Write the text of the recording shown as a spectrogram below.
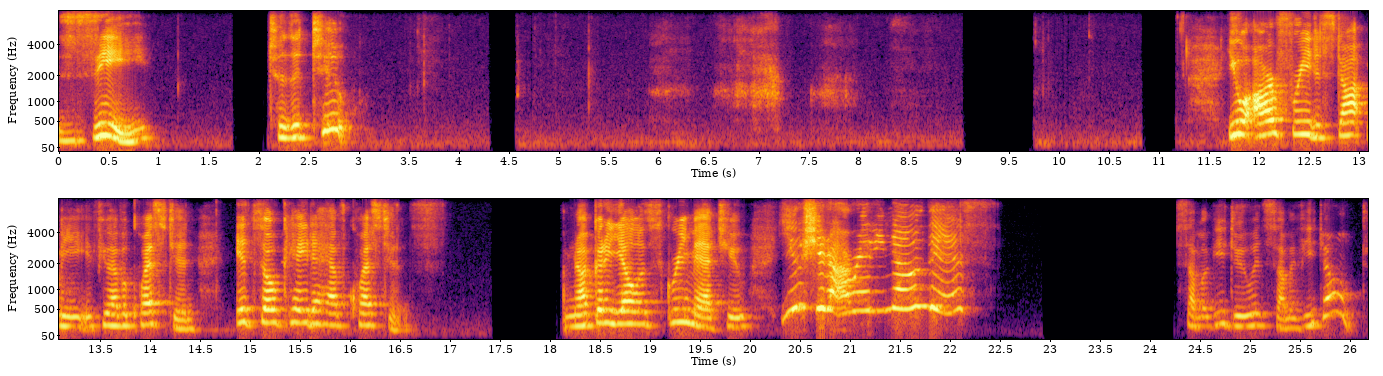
z to the 2. You are free to stop me if you have a question. It's okay to have questions. I'm not going to yell and scream at you. You should already know this. Some of you do and some of you don't.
